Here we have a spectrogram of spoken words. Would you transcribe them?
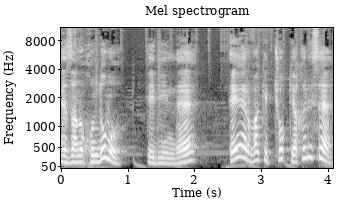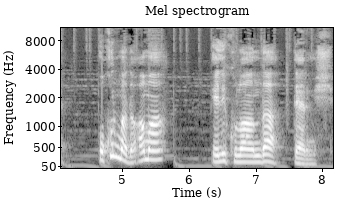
ezan okundu mu dediğinde eğer vakit çok yakın ise okunmadı ama eli kulağında dermiş.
